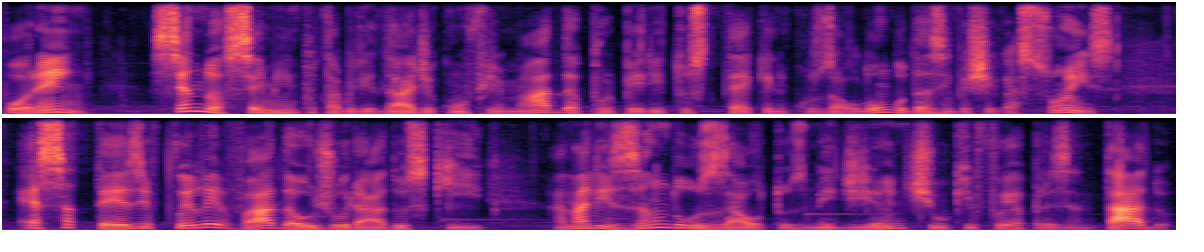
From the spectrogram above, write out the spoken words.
Porém, sendo a semi-imputabilidade confirmada por peritos técnicos ao longo das investigações, essa tese foi levada aos jurados que, analisando os autos mediante o que foi apresentado,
